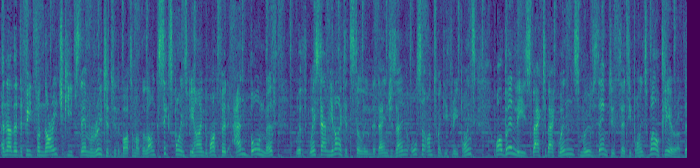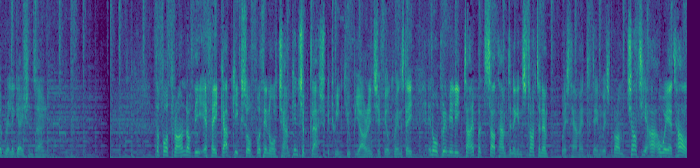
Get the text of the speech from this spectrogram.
Another defeat for Norwich keeps them rooted to the bottom of the log, six points behind Watford and Bournemouth, with West Ham United still in the danger zone, also on 23 points, while Burnley's back to back wins moves them to 30 points, well clear of the relegation zone. The fourth round of the FA Cup kicks off with an all championship clash between QPR and Sheffield Wednesday. In all Premier League type at Southampton against Tottenham, West Ham entertain West Brom, Chelsea are away at Hull,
